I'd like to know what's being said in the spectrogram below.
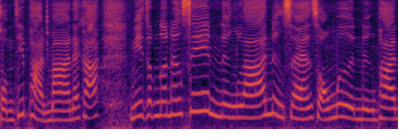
คมที่ผ่านมานะคะ มีจำนวนทั้งสิ้น 1 1 2 1 5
